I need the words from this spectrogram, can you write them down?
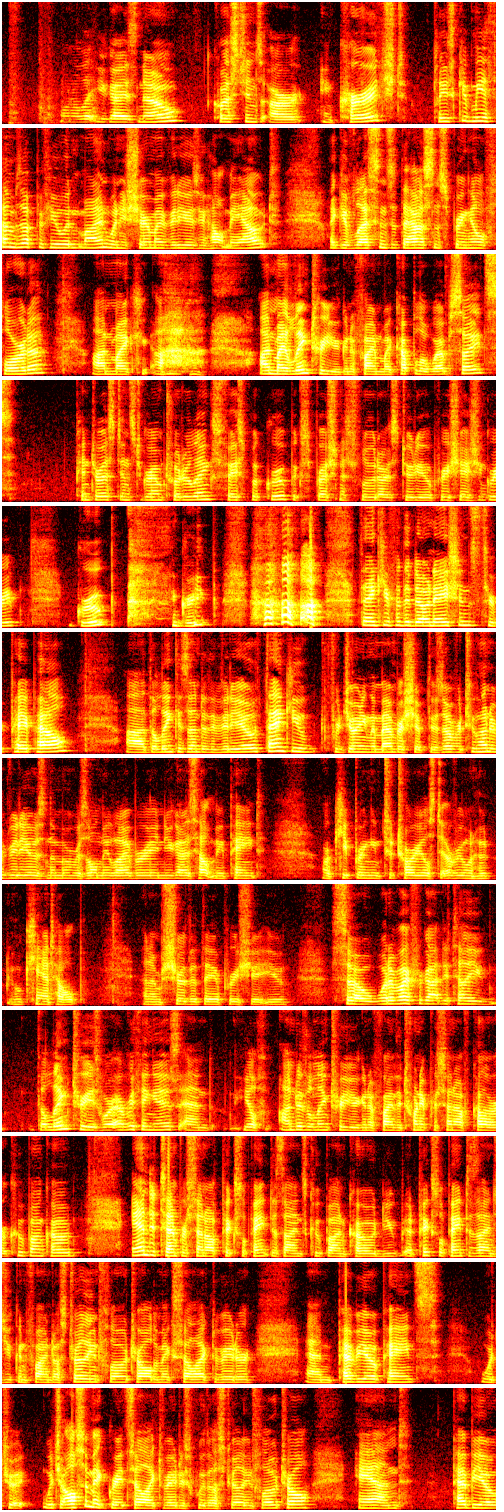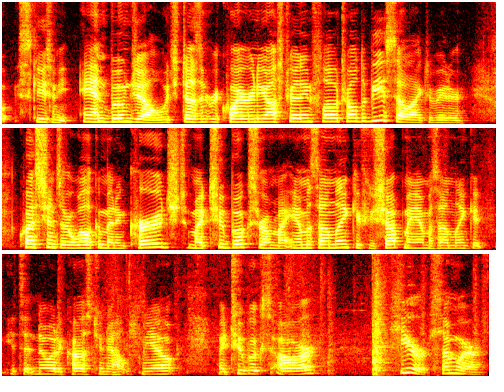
I want to let you guys know questions are encouraged. Please give me a thumbs up if you wouldn't mind. When you share my videos, you help me out. I give lessons at the house in Spring Hill, Florida. On my, uh, on my link tree, you're going to find my couple of websites. Pinterest, Instagram, Twitter links, Facebook group, Expressionist Fluid Art Studio Appreciation Group. Group. group. Thank you for the donations through PayPal. Uh, the link is under the video. Thank you for joining the membership. There's over 200 videos in the members only library and you guys help me paint or keep bringing tutorials to everyone who, who can't help. And I'm sure that they appreciate you. So what have I forgotten to tell you? The link tree is where everything is and you'll under the link tree you're going to find the 20% off color coupon code and a 10% off Pixel Paint Designs coupon code. You At Pixel Paint Designs you can find Australian Floetrol to make cell activator and Pebeo paints which, which also make great cell activators with Australian Floetrol, and Pebeo, excuse me, and Boom Gel, which doesn't require any Australian Floetrol to be a cell activator. Questions are welcome and encouraged. My two books are on my Amazon link. If you shop my Amazon link, it, it's at no added cost and it helps me out. My two books are here, somewhere.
